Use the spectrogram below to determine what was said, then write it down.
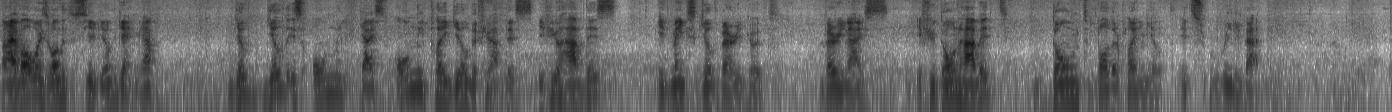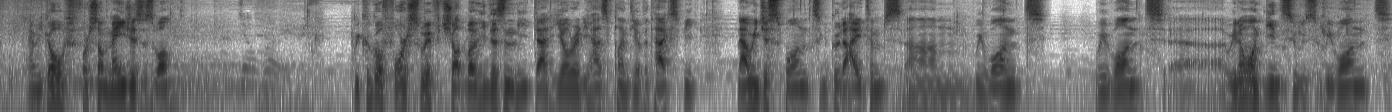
But I've always wanted to see a guild game, yeah. Guild, guild is only... Guys, only play guild if you have this. If you have this, it makes guild very good. Very nice. If you don't have it, don't bother playing guild. It's really bad. And we go for some mages as well. We could go for Swift Shot, but he doesn't need that. He already has plenty of attack speed. Now we just want good items. Um, we want... We want... Uh, we don't want Guinsoo's. We want...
